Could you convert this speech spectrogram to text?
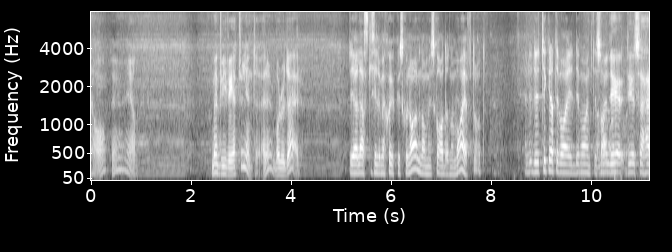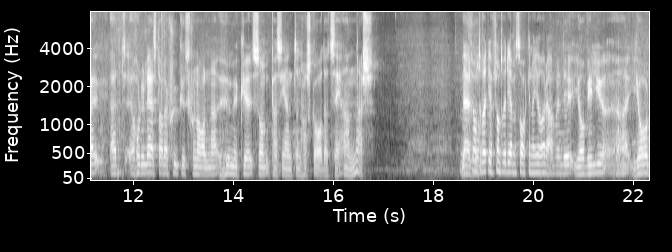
Ja, det är han. Men vi vet väl inte, eller? Var du där? Jag läste till och med sjukhusjournalen om hur skadad de var efteråt. Eller du tycker att det var, det var inte så? Ja, men det, det, är så här att har du läst alla sjukhusjournalerna hur mycket som patienten har skadat sig annars? Jag förstår, inte, vad, jag förstår inte vad det har med saken att göra. Ja, men det, jag, vill ju, jag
